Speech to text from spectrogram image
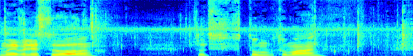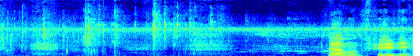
Мы в лесу, Алан. Тут в тум- туман. Там он впереди.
